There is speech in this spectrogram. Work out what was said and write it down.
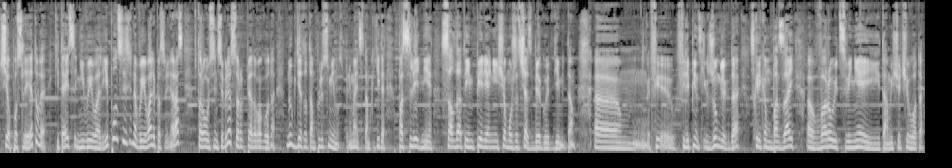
Все, после этого китайцы не воевали. Японцы действительно воевали последний раз 2 сентября 45 года. Ну, где-то там плюс-минус, понимаете, там какие-то последние солдаты империи, они еще, может, сейчас бегают где-нибудь там э, фи, филиппинских джунглях, да, с криком «Бонзай», э, воруют свиней и там еще чего-то.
